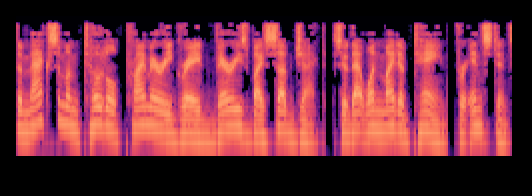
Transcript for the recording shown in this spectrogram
The maximum total primary grade varies by subject, so that one might obtain, for instance,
